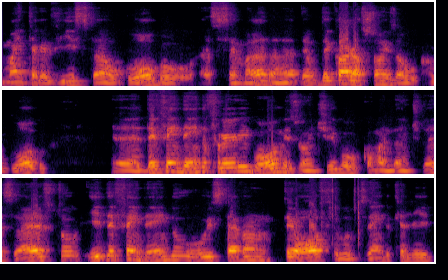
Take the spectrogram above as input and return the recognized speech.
uma entrevista ao Globo essa semana, né? deu declarações ao, ao Globo, é, defendendo Freire Gomes, o antigo comandante do Exército, e defendendo o Estevam Teófilo, dizendo que ele,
